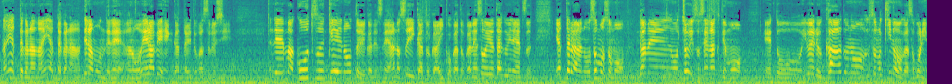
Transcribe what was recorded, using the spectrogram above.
何やったかな？何やったかな？ってなもんでね、あの、選べへんかったりとかするし、で、まあ、交通系のというかですね、あの、スイカとかイコカとかね、そういう類のやつ、やったら、あの、そもそも画面をチョイスせなくても、えっ、と、いわゆるカードのその機能がそこに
